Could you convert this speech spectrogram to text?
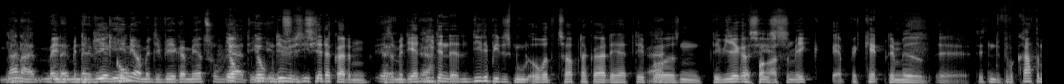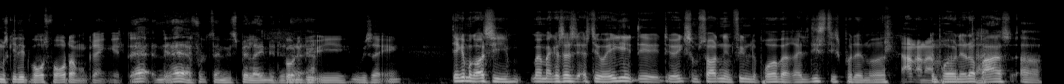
Nej, nej, men, men, men, men det vi er ikke enige om, at de virker mere Jo, troværdige. jo, men det vil sige, det der gør dem, Ja, altså, men det er lige ja. den der lille bitte smule over the top, der gør det her, det er Ja. både sådan, det virker Præcis. for os, som ikke er bekendte med, øh, det, er sådan, det bekræfter måske lidt vores fordom omkring et, Ja, et, ja, ja, fuldstændig spiller ind i det der. Ja. i USA, ikke? Det kan man godt sige, men man kan så sige, altså, det, er jo ikke, det, det er jo ikke som sådan en film, der prøver at være realistisk på den måde. Nej, nej, nej. Den prøver netop bare at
